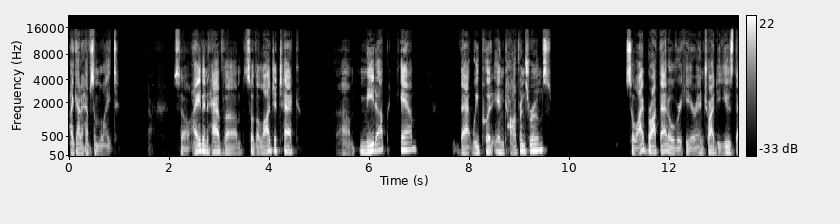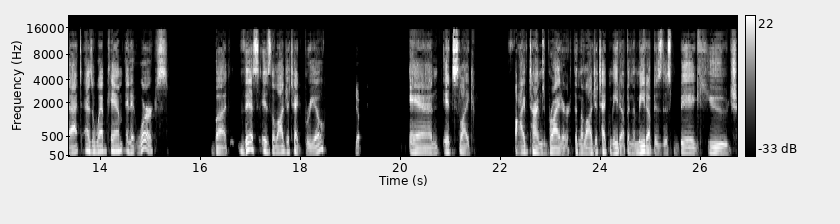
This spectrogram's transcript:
I got to have some light. So I even have um, so the Logitech um, meetup cam that we put in conference rooms. So I brought that over here and tried to use that as a webcam, and it works. But this is the Logitech Brio. Yep. And it's like five times brighter than the Logitech Meetup, and the Meetup is this big, huge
